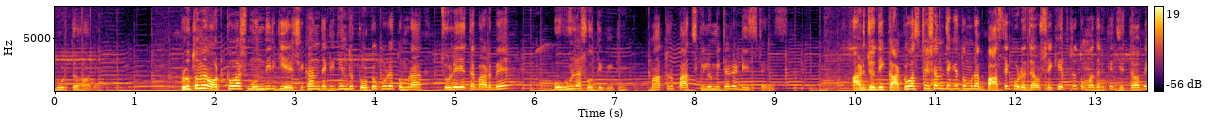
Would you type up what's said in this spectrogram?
ঘুরতে হবে। প্রথমে অট্টহাস মন্দির গিয়ে সেখান থেকে কিন্তু টোটো করে তোমরা চলে যেতে পারবে বহুলা সতীপীঠে, মাত্র পাঁচ কিলোমিটারের ডিস্টেন্স আর যদি কাটোয়া স্টেশন থেকে তোমরা বাসে করে যাও, সেক্ষেত্রে তোমাদেরকে যেতে হবে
